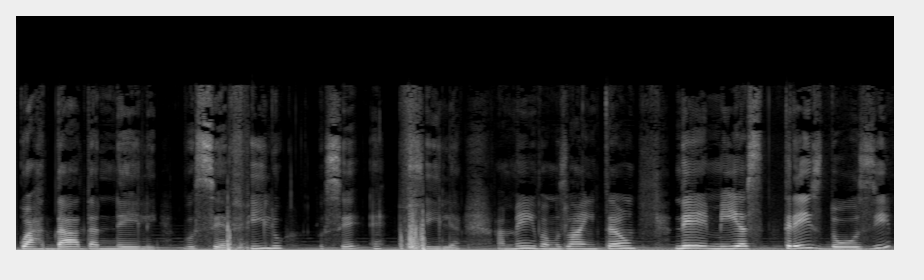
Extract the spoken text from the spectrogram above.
guardada nele. Você é filho, você é filha. Amém? Vamos lá então. Neemias 3:12.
